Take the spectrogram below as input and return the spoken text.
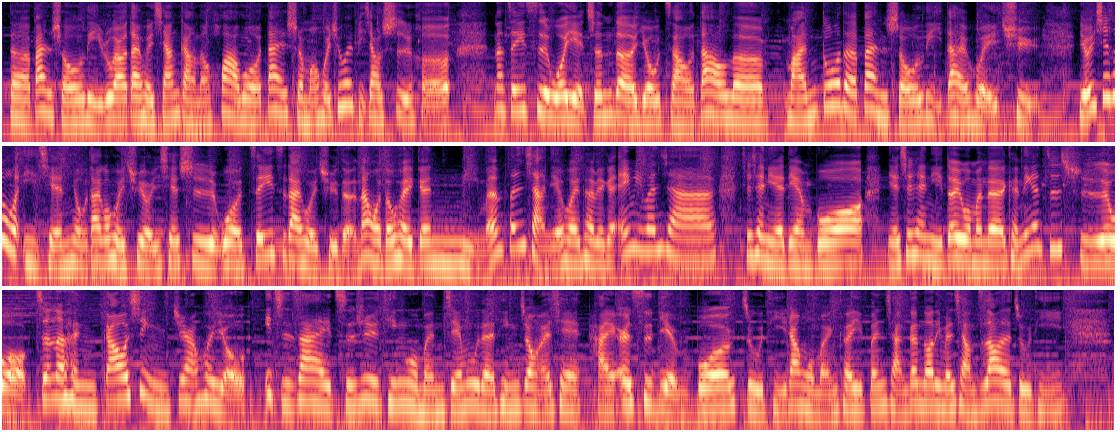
的伴手礼，如果要带回香港的话，我带什么回去会比较适合？那这一次我也真的有找到了蛮多的伴手礼带回去，有一些是我以前有带过回去，有一些是我这一次带回去的，那我都会跟你们分享，也会特别跟 Amy 分享。谢谢你的点播，也谢谢你对我们的肯定跟支持，我真的很高兴，居然会有一直在持续听我们节目的听众，而且还二次点播主题。让我们可以分享更多你们想知道的主题。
